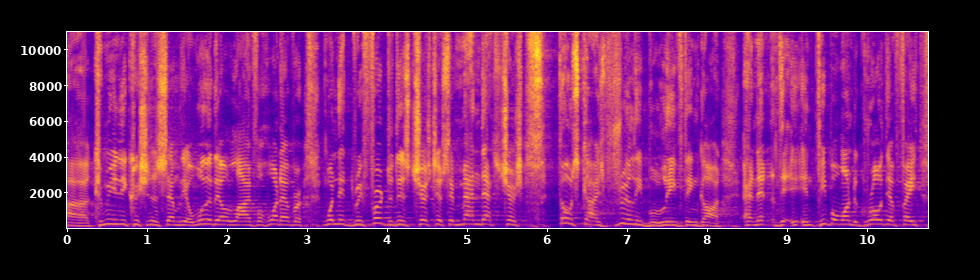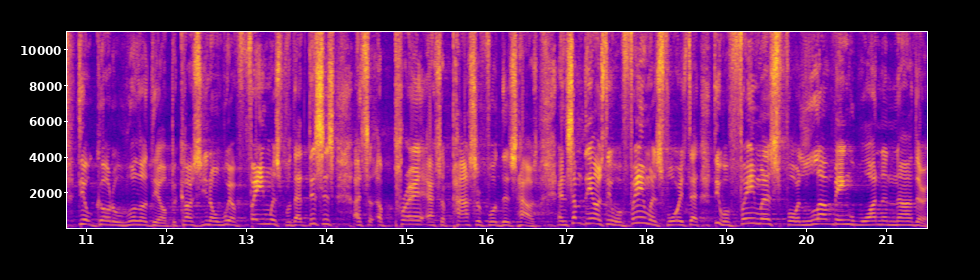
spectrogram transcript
uh, Community Christian Assembly or Willowdale Life or whatever, when they refer to this church, they say, man, that church, those guys really believed in God. And then they, and people want to grow their faith, they'll go to Willowdale because, you know, we're famous for that. This is as a prayer as a pastor for this house. And something else they were famous for is that they were famous for loving one another,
